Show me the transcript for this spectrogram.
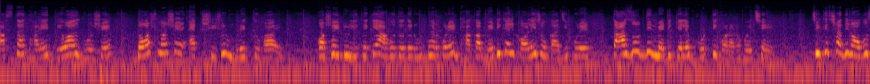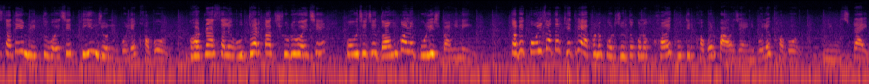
রাস্তার ধারে দেওয়াল ধসে দশ মাসের এক শিশুর মৃত্যু হয়। কসাইটুলি থেকে আহতদের উদ্ধার করে ঢাকা মেডিকেল কলেজ ও গাজীপুরের তাজউদ্দিন মেডিকেলে ভর্তি করানো হয়েছে। চিকিৎসাধীন অবস্থাতেই মৃত্যু হয়েছে তিনজনের বলে খবর। ঘটনাস্থলে উদ্ধার কাজ শুরু হয়েছে, পৌঁছেছে দমকল ও পুলিশ বাহিনী। তবে কলকাতার ক্ষেত্রে এখনও পর্যন্ত কোনো ক্ষয়ক্ষতির খবর পাওয়া যায়নি বলে খবর। News time.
